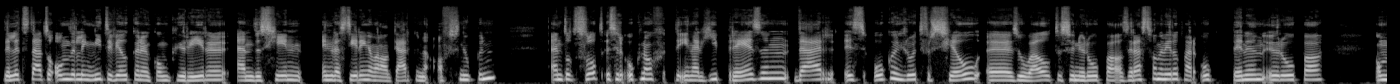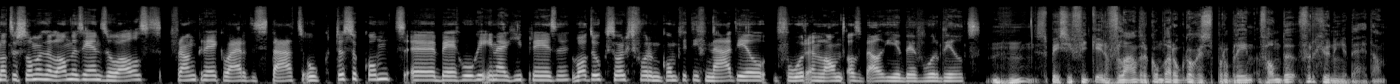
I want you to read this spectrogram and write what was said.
de lidstaten onderling niet te veel kunnen concurreren en dus geen investeringen van elkaar kunnen afsnoepen. En tot slot is er ook nog de energieprijzen. Daar is ook een groot verschil, zowel tussen Europa als de rest van de wereld, maar ook binnen Europa omdat er sommige landen zijn, zoals Frankrijk, waar de staat ook tussenkomt uh, bij hoge energieprijzen. Wat ook zorgt voor een competitief nadeel voor een land als België bijvoorbeeld. Mm -hmm. Specifiek in Vlaanderen komt daar ook nog eens het probleem van de vergunningen bij dan.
